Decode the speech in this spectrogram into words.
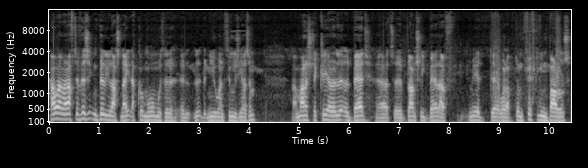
However, after visiting Billy last night, I come home with a, a little bit new enthusiasm. I managed to clear a little bed. Uh, it's a Blanchleek bed. I've made, uh, well I've done 15 barrels.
